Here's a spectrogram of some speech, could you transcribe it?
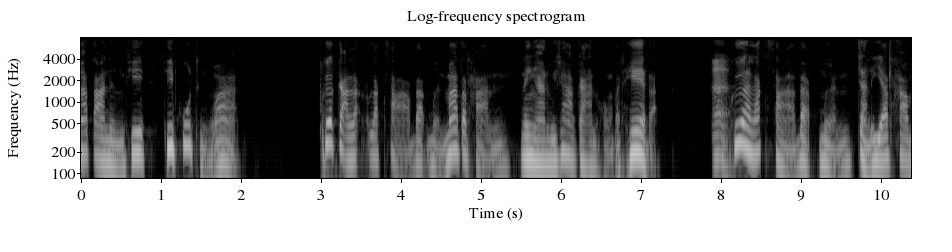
มาตราหนึ่งที่ที่พูดถึงว่า เพื่อการรักรักษาแบบเหมือนมาตรฐานในงานวิชาการของประเทศอะอ่าเพื่อรักษาแบบเหมือนจริยธรรม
